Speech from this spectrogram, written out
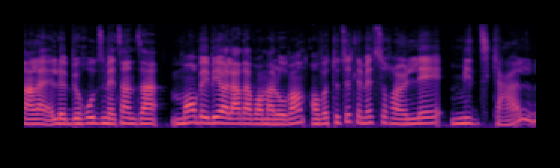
dans la- le bureau du médecin en disant Mon bébé a l'air d'avoir mal au ventre, on va tout de suite le mettre sur un lait médical.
